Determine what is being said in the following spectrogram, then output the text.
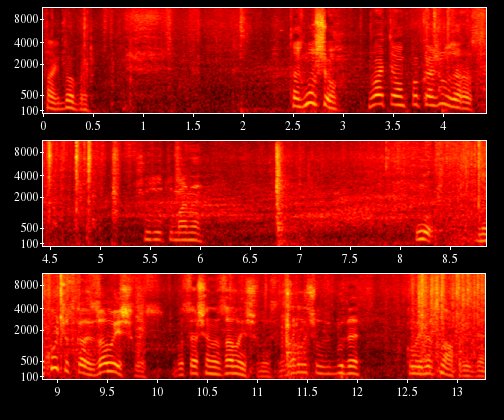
Так, добре. Так, ну що, давайте я вам покажу зараз, що тут у мене. Ну, не хочу сказати, залишилось, бо це ще не залишилось. Залишилось буде, коли весна прийде.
